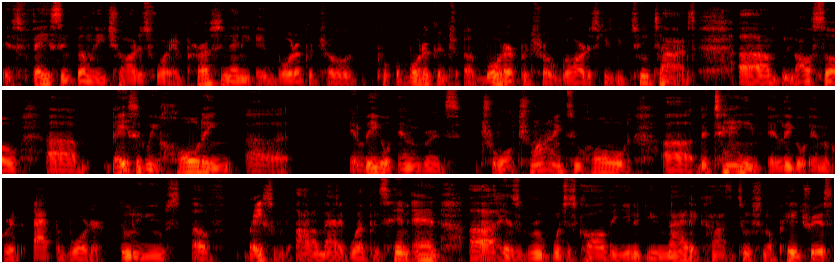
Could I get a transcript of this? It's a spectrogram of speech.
is facing felony charges for impersonating a border control border control, uh, border patrol guard, excuse me, two times, um, and also um, basically holding uh, illegal immigrants, well, trying to hold, uh, detain illegal immigrants at the border through the use of basically automatic weapons. Him and uh, his group, which is called the United Constitutional Patriots,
